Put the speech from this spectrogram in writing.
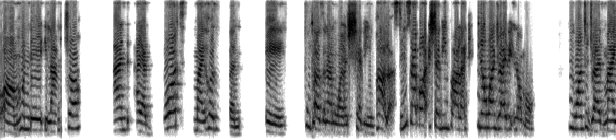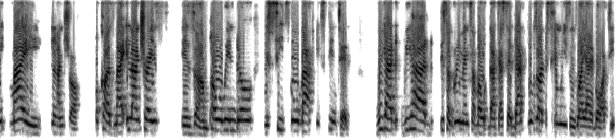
um, Hyundai Elantra, and I had bought my husband a 2001 Chevy Impala. Since I bought the Chevy Impala, he don't want to drive it no more. He want to drive my my Elantra because my Elantra is is um, power window. The seats go back. It's tinted. We had we had disagreements about that. I said that those are the same reasons why I bought it.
